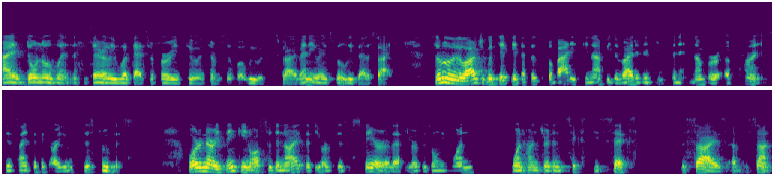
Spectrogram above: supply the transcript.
I don't know when necessarily what that's referring to in terms of what we would describe anyways, but we'll leave that aside. Similarly, logic would dictate that physical bodies cannot be divided an infinite number of times, yet scientific arguments disprove this. Ordinary thinking also denies that the Earth is a sphere, or that the Earth is only one 166th the size of the Sun.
